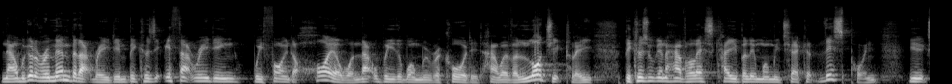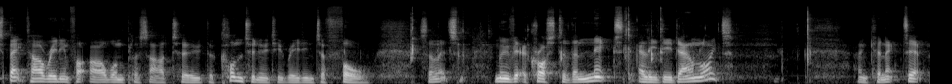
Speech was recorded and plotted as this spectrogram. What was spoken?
Now we've got to remember that reading because if that reading we find a higher one, that will be the one we recorded. However, logically, because we're going to have less cable in when we check at this point, you expect our reading for R1 plus R2, the continuity reading to fall. So let's move it across to the next LED downlight and connect it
